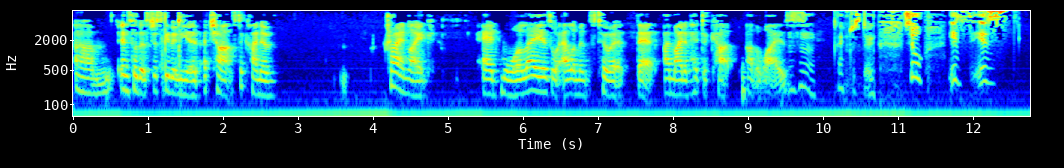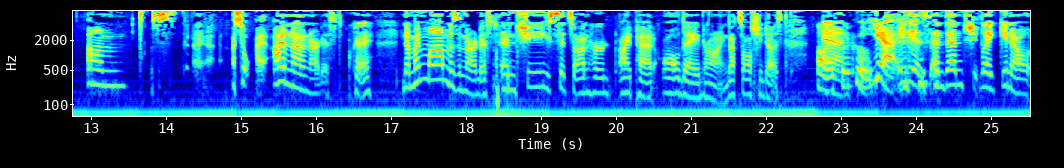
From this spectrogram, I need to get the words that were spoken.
Um, and so that's just given me a, a chance to kind of try and like add more layers or elements to it that I might have had to cut otherwise. Mm-hmm. Interesting. So is is um so I, am not an artist, okay? Now my mom is an artist and she sits on her iPad all day drawing. That's all she does. Oh, and, that's so cool. Yeah, it is. and then she, like, you know,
